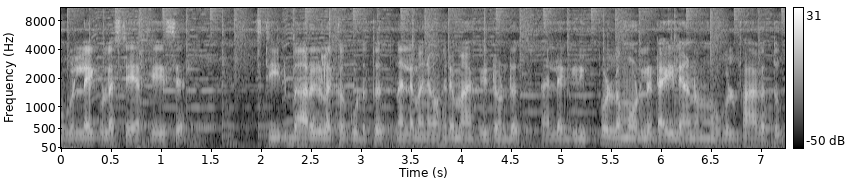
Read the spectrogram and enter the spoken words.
മുകളിലേക്കുള്ള സ്റ്റെയർ കേസ് സ്റ്റീൽ ബാറുകളൊക്കെ കൊടുത്ത് നല്ല മനോഹരമാക്കിയിട്ടുണ്ട്. നല്ല ഗ്രിപ്പുള്ള മോഡൽ ടൈലാണ് മുകൾ ഭാഗത്തും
